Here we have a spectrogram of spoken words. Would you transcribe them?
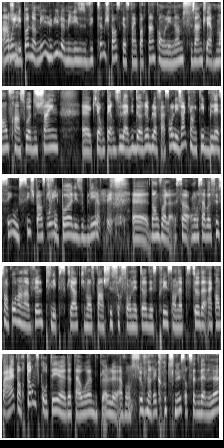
Hein, Oui. Je l'ai pas nommé, lui, là, mais les victimes, je pense que c'est important qu'on les nomme. Suzanne Clermont, François Duchesne, euh, qui ont perdu la vie d'horrible façon. Les gens qui ont été blessés aussi, je pense qu'il Oui. faut pas les oublier. Fait. Euh, donc voilà, ça, on, ça va suivre son cours en avril, puis les psychiatres qui vont se pencher sur son état d'esprit et son aptitude à, à comparaître. On retourne du côté euh, d'Ottawa, Nicole, avoir su, on aurait continué sur cette veine-là.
